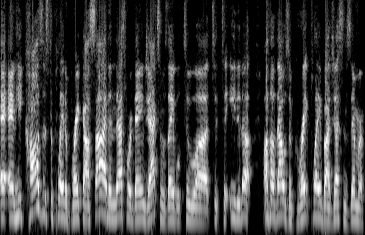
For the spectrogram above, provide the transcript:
And, and, he causes to play to break outside, and that's where Dane Jackson was able to uh to, to eat it up. I thought that was a great play by Justin Zimmer.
